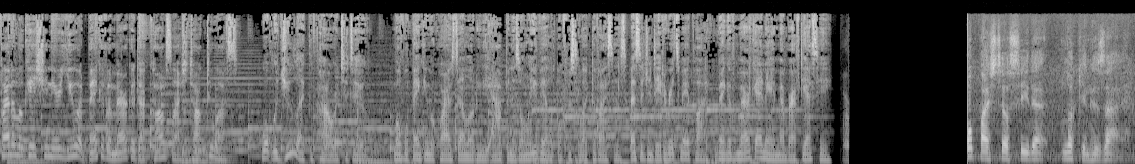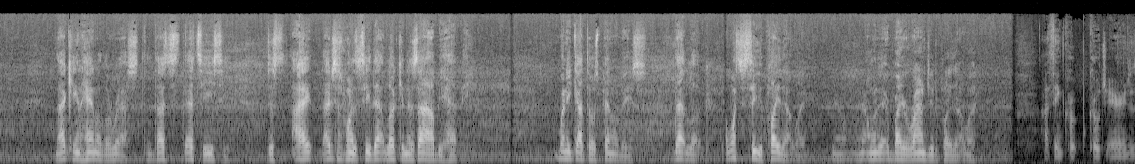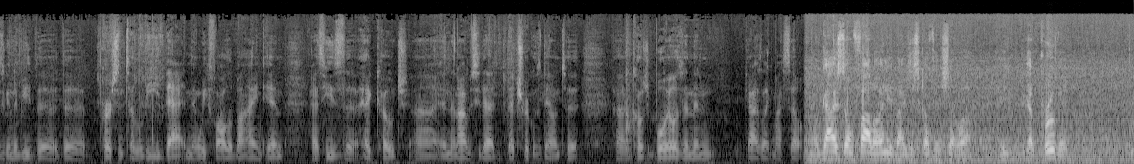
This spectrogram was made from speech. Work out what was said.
Find a location near you at bankofamerica.com slash talk to us. What would you like the power to do? Mobile banking requires downloading the app and is only available for select devices. Message and data rates may apply. Bank of America and a member FDIC. hope I still see that look in his eye. And I can handle the rest. That's that's easy. Just I, I just want to see that look in his eye. I'll be happy. When he got those penalties, that look. I want to see you play that way. You know, I want everybody around you to play that way. I think Co- Coach Arians is going to be the, the person to lead that, and then we follow behind him as he's the head coach. Uh, and then obviously that, that trickles down to uh, Coach Bowles and then guys like myself. You know, guys don't follow anybody just because they show up. You, you got to prove it.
